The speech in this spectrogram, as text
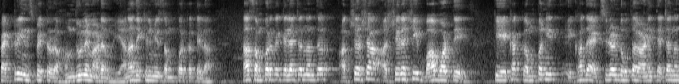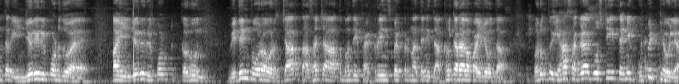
फॅक्टरी इन्स्पेक्टर हमदुल्ले मॅडम यांना देखील मी संपर्क केला. हा संपर्क केल्याच्यानंतर अक्षरशः आश्चर्याची बाब वाटते की एका कंपनीत एखादा ॲक्सिडेंट होतं आणि त्याच्यानंतर इंजुरी रिपोर्ट जो आहे हा इंजुरी रिपोर्ट करून विदिन फोर आवर्स चार तासाच्या आतमध्ये फॅक्टरी इन्स्पेक्टरना त्यांनी दाखल करायला पाहिजे होता. परंतु ह्या सगळ्या गोष्टी त्यांनी गुपित ठेवल्या.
